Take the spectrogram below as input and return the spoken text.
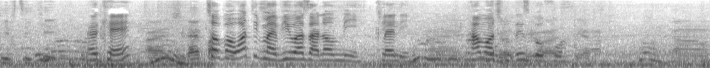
50k. Okay. Alright, So, but what if my viewers are not me? Clearly, how much will this go for? Yeah. Um,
